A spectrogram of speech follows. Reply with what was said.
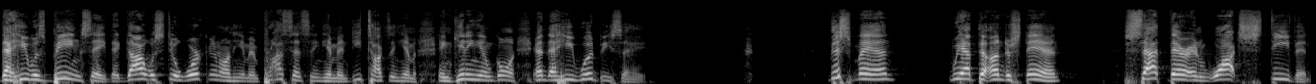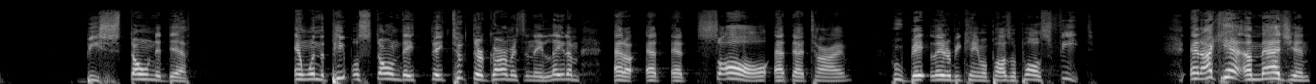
that he was being saved, that God was still working on him and processing him and detoxing him and getting him going, and that he would be saved. This man, we have to understand, sat there and watched Stephen be stoned to death. And when the people stoned, they, they took their garments and they laid them at, a, at, at Saul at that time, who later became Apostle Paul's feet. And I can't imagine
